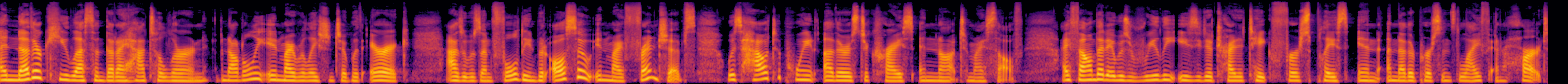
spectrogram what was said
Another key lesson that I had to learn, not only in my relationship with Eric as it was unfolding, but also in my friendships, was how to point others to Christ and not to myself. I found that it was really easy to try to take first place in another person's life and heart,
